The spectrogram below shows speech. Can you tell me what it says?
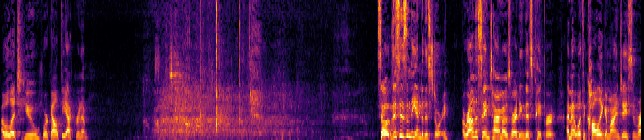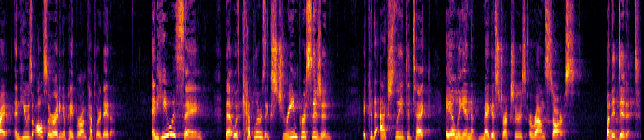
I will let you work out the acronym. so, this isn't the end of the story. Around the same time I was writing this paper, I met with a colleague of mine, Jason Wright, and he was also writing a paper on Kepler data. And he was saying that with Kepler's extreme precision, it could actually detect alien megastructures around stars. But it didn't.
